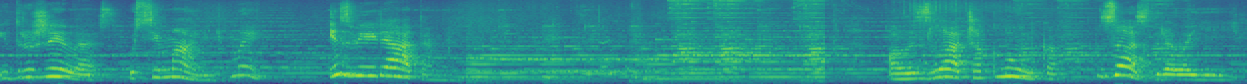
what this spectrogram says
І дружила з усіма людьми і звірятами. Але зла чаклунка заздрила їй.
